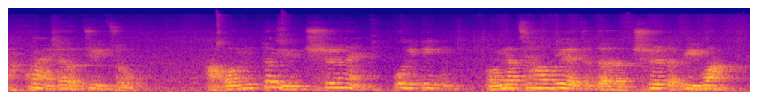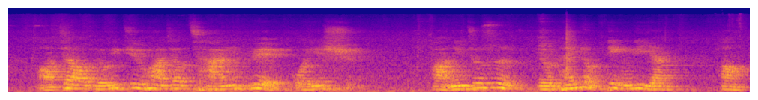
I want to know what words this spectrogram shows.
啊快乐具足。啊，我们对于吃呢，不一定我们要超越这个吃的欲望，啊，叫有一句话叫残月为食，啊，你就是有很有定力呀，啊，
